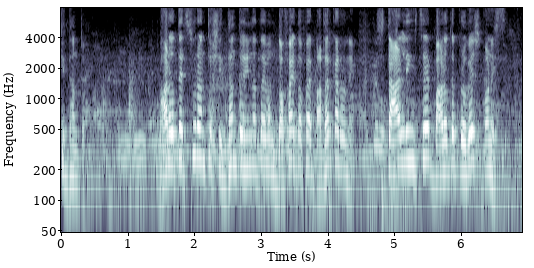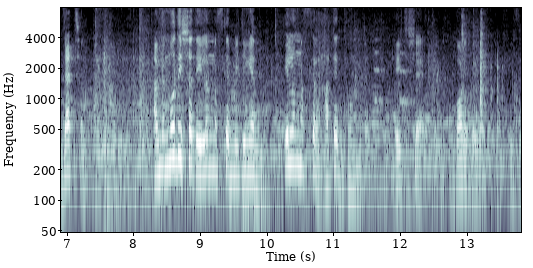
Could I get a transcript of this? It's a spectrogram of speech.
সিদ্ধান্ত হয় ভারতের চূড়ান্ত সিদ্ধান্তহীনতা এবং দফায় দফায় বাধার কারণে স্টারলিংসের ভারতে প্রবেশ অনিশ্চিত, যাচ্ছে না। আপনি মোদির সাথে ইলন মাস্কের মিটিং এর ইলন মাস্কের হাতের ভঙ্গিটা, এই সে বড় করে এই যে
